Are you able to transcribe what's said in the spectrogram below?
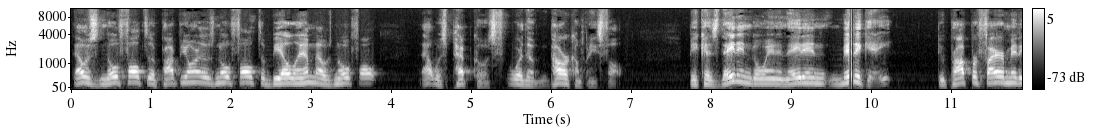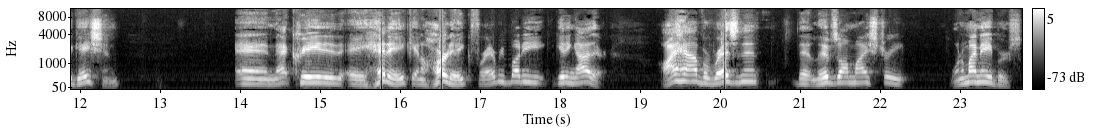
That was no fault of the property owner. That was no fault of BLM. That was no fault. That was Pepco's or the power company's fault because they didn't go in and they didn't mitigate, do proper fire mitigation. And that created a headache and a heartache for everybody getting out of there. I have a resident that lives on my street, one of my neighbors,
